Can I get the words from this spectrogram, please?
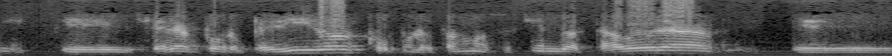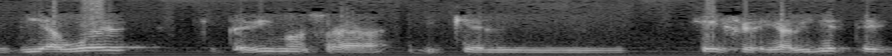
este, será por pedido, como lo estamos haciendo hasta ahora, este, vía web, que pedimos a que el jefe de gabinete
